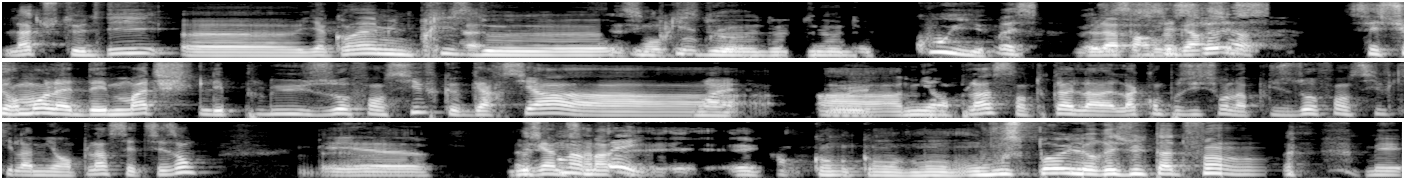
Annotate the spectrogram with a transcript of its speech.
Là, tu te dis, il y a quand même une prise de, une prise de, de, de, couille de la part de Garcia. C'est sûrement l'un des matchs les plus offensifs que Garcia a, a, mis en place. En tout cas, la, la composition la plus offensive qu'il a mis en place cette saison. Ben et quand, on, vous spoil le résultat de fin, hein. mais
